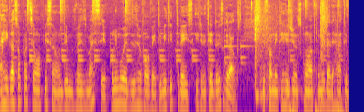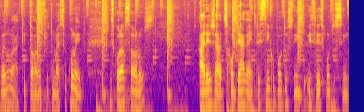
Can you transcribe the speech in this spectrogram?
A irrigação pode ser uma opção de vezes mais seco. O limoeiro desenvolve entre 23 e 32 graus, principalmente em regiões com alta umidade relativa no ar, que torna o fruto mais suculento. Escolha solos arejados com pH entre 5.5 e 6.5.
